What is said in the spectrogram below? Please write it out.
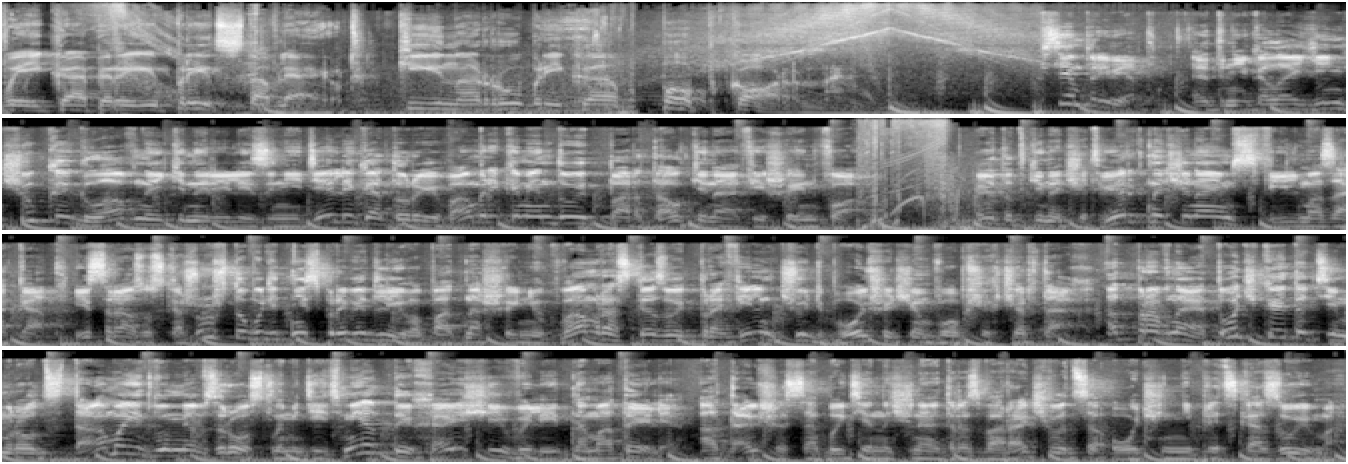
Вейкаперы представляют кинорубрика «Попкорн». Всем привет! Это Николай Янчук и главные кинорелизы недели, которые вам рекомендует портал Киноафиша Инфо. Этот киночетверг начинаем с фильма «Закат». И сразу скажу, что будет несправедливо по отношению к вам рассказывать про фильм чуть больше, чем в общих чертах. Отправная точка — это Тим Рот с дамой и двумя взрослыми детьми, отдыхающие в элитном отеле. А дальше события начинают разворачиваться очень непредсказуемо.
